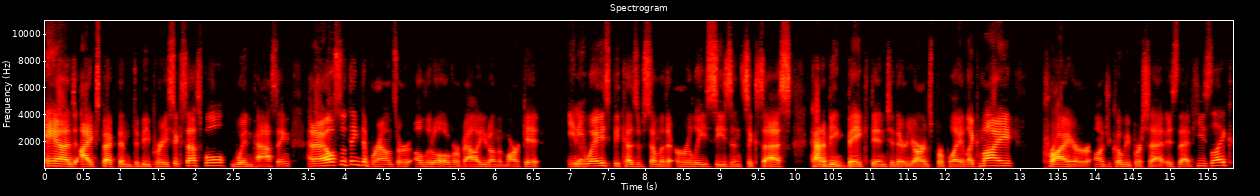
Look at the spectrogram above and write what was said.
And I expect them to be pretty successful when passing. And I also think the Browns are a little overvalued on the market anyways yeah. because of some of the early season success kind of being baked into their yards per play. Like my prior on Jacoby Brissett is that he's like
